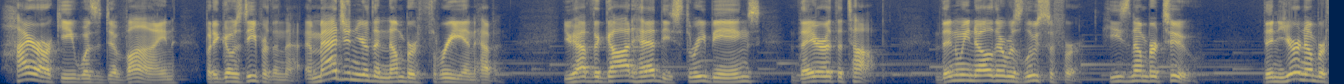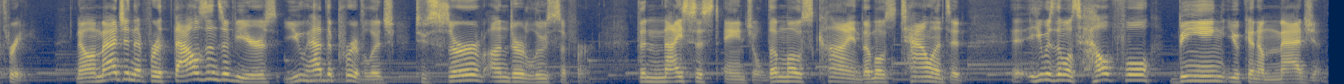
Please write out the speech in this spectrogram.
hierarchy was divine, but it goes deeper than that. Imagine you're the number three in heaven. You have the Godhead, these three beings, they are at the top. Then we know there was Lucifer, he's number two. Then you're number three. Now imagine that for thousands of years you had the privilege to serve under Lucifer, the nicest angel, the most kind, the most talented. He was the most helpful being you can imagine.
